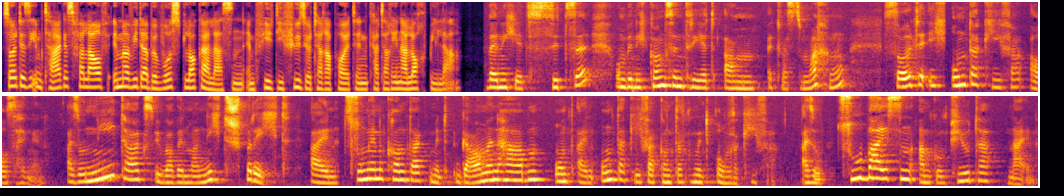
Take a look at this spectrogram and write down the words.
sollte sie im Tagesverlauf immer wieder bewusst locker lassen, empfiehlt die Physiotherapeutin Katharina Lochbieler. Wenn ich jetzt sitze und bin ich konzentriert am etwas zu machen, sollte ich Unterkiefer aushängen. Also nie tagsüber, wenn man nicht spricht, ein Zungenkontakt mit Gaumen haben und ein Unterkieferkontakt mit Oberkiefer. Also zubeißen am Computer, nein.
